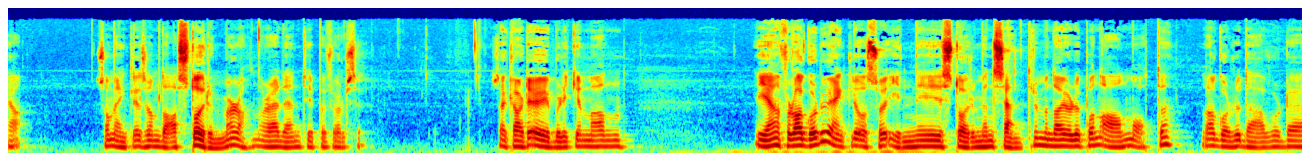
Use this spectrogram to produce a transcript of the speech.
Ja. Som egentlig som da stormer, da, når det er den type følelser. Så det er klart, i øyeblikket man Igjen, for da går du egentlig også inn i stormens sentrum, men da gjør du det på en annen måte. Da går du der hvor det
